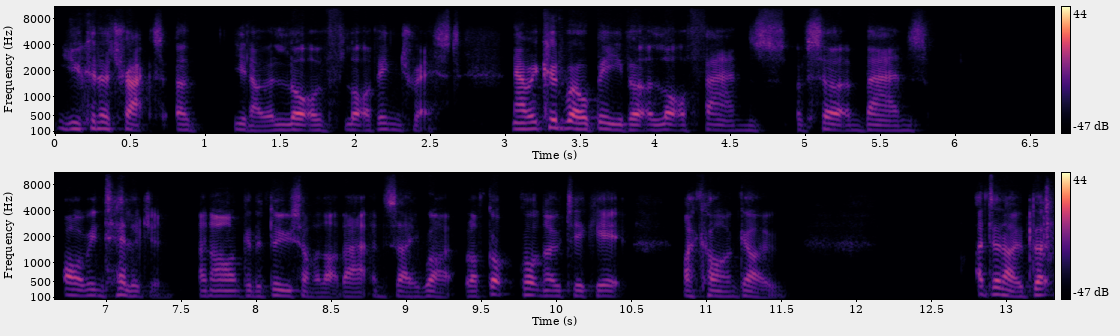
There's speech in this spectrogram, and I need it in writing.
you can attract a you know a lot of lot of interest. Now, it could well be that a lot of fans of certain bands are intelligent and aren't going to do something like that and say, right, well, I've got got no ticket, I can't go. I don't know, but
